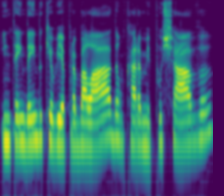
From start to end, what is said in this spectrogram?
entendendo que eu ia pra balada, um cara me puxava,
